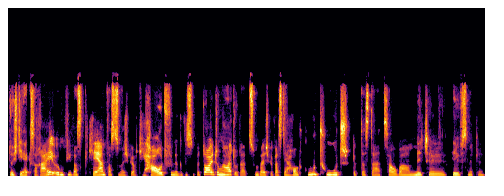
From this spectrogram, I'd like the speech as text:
durch die Hexerei irgendwie was gelernt, was zum Beispiel auch die Haut für eine gewisse Bedeutung hat oder zum Beispiel, was der Haut gut tut? Gibt es da Zaubermittel, Hilfsmittel?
